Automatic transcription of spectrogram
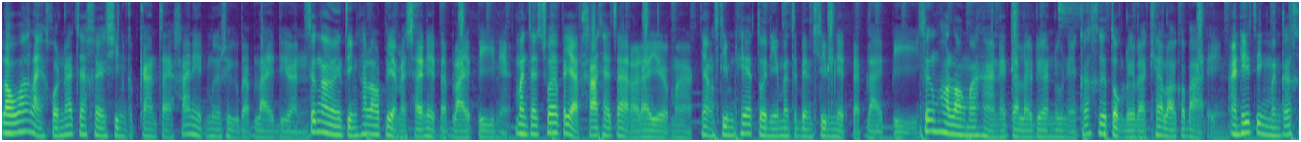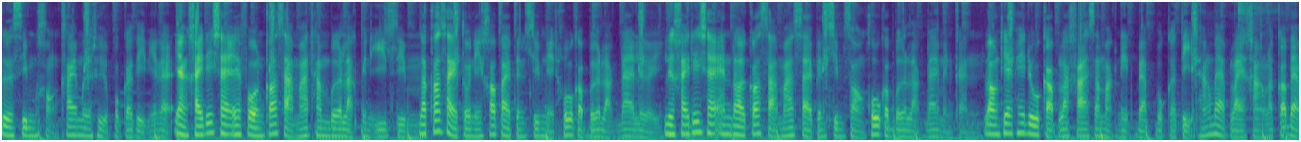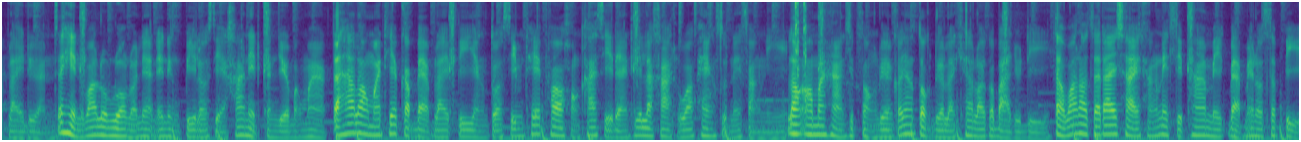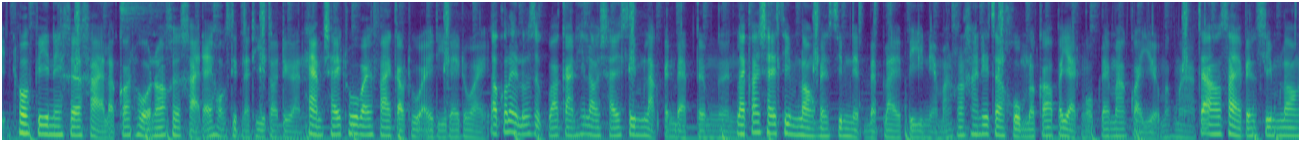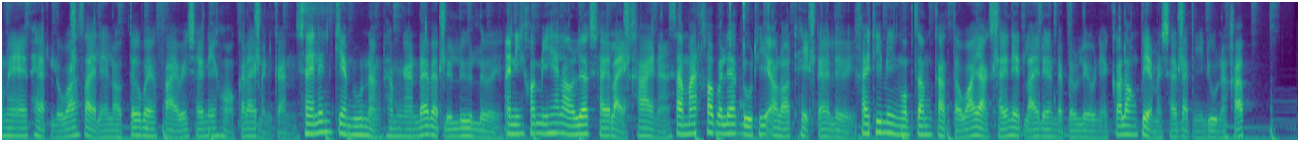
เราว่าหลายคนน่าจะเคยชินกับการจ่ายค่าเน็ตมือถือแบบรายเดือน ซึ่งเอาจริงๆ ถ้าเราเปลี่ยนมาใช้เน็ตแบบรายปีเนี่ย มันจะช่วยประหยัดค่าใช้จ่ายเราได้เยอะมาก อย่างซิมเทสตัวนี้มันจะเป็นซิมเน็ตแบบรายปี ซึ่งพอลองมาหาในแต่ละเดือนดูเนี่ย ก็คือตกเดือนละแค่ร้อยกว่าบาทเอง อันที่จริงมันก็คือซิมของค่ายมือถือปกตินี่แหละ อย่างใครที่ใช้ iPhone ก็สามารถทำเบอร์หลักเป็น eSIM แล้วก็ใส่ตัวนี้เข้าไปเป็นซิมเน็ตคู่กับเบอร์หลักได้เลย หรือใครที่ใช้ Android ก็สามารถใส่เป็นซิม2คู่กับเบอร์หลักได้เหมือนกัน ลองเทียบให้ดูกับราคาสมัครเน็ตแบบปกติทั้งแบบรายครั้งแล้วก็แบบรายเดือน จะเห็นว่ารวมๆแล้วเนี่ยในหนึ่งปีเราเสียค่าเน็ตกันเยอะมากๆแต่ถ้าลองมาเทียบียบกับแบบรายปีอย่างตัวซิมเทพทอของค่ายสีแดงที่ราคาถือว่าแพงสุดในฝั่งนี้ ลองเอามาหาร 12 เดือนก็ยังตกเดือนละแค่ร้อยกว่าบาทอยู่ดี แต่ว่าเราจะได้ใช้ทั้งเน็ต15 เมกแบบไม่ลดสปีด โทรฟรีในเครือข่ายแล้วก็โทรนอกเครือข่ายได้ 60 นาทีต่อเดือน แถมใช้ True Wi-Fi กับ True ID ได้ด้วย เราก็เลยรู้สึกว่าการที่เราใช้ซิมหลักเป็นแบบเติมเงิน แล้วก็ใช้ซิมรองเป็นซิมเน็ตแบบรายปีเนี่ยมันค่อนข้างที่จะคุ้มแล้วก็ประหยัดงบได้มากกว่าเยอะมากๆ จะเอาใส่เป็นซิมรองใน iPad หรือว่าใส่ในเราเตอร์ Wi-Fi ไว้ใช้ในหอก็ได้เหมือนกัน ใช้เล่นเกมดูหนังทำงานได้แบบลื่นๆเลย อันนี้เขามีให้เราเลือกใช้หลายค่ายนะ สามารถเข้าไปเลือกดูที่ a l o t t e c h ได้เลย ใครที่มีงบจำกัดแต่ว่าอยากใช้เน็ตรายเดือนแบบเร็วๆเนี่ยก็ลองเปลี่ยนมาใช้แบบนี้ดูนะครับ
